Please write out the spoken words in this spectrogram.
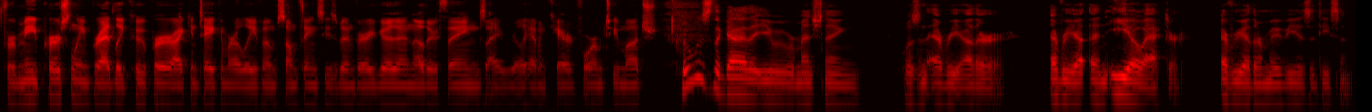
For me personally, Bradley Cooper, I can take him or leave him. Some things he's been very good in, other things I really haven't cared for him too much. Who was the guy that you were mentioning? Was in every other, every an EO actor. Every other movie is a decent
